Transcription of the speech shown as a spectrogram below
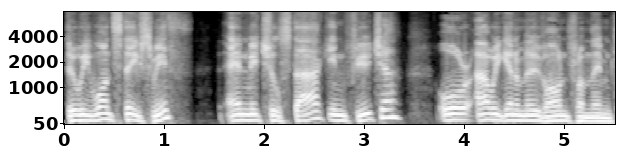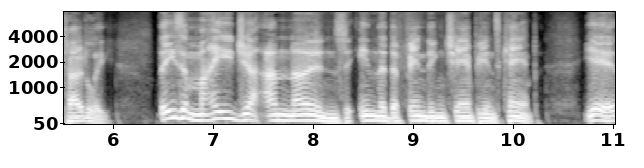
Do we want Steve Smith and Mitchell Stark in future, or are we going to move on from them totally? These are major unknowns in the defending champions camp. Yeah.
